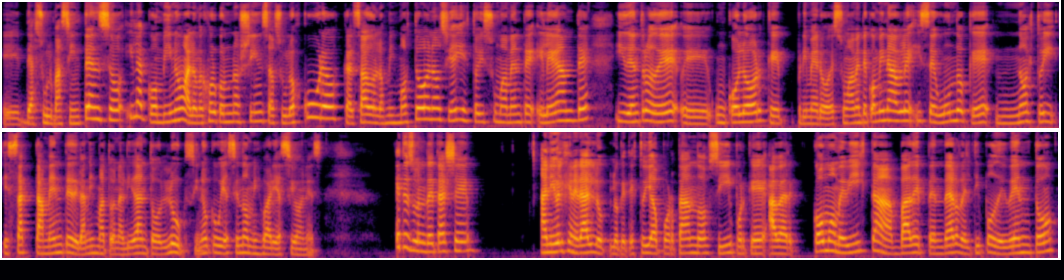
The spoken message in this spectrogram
eh, de azul más intenso y la combino a lo mejor con unos jeans azul oscuro, calzado en los mismos tonos y ahí estoy sumamente elegante y dentro de eh, un color que primero es sumamente combinable y segundo que no estoy exactamente de la misma tonalidad en todo el look, sino que voy haciendo mis variaciones. Este es un detalle a nivel general lo, lo, que te estoy aportando, ¿sí? Porque, a ver, cómo me vista va a depender del tipo de evento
